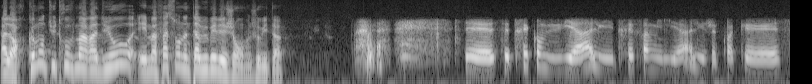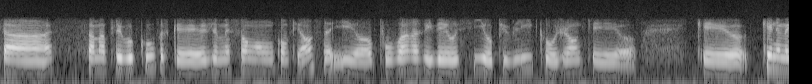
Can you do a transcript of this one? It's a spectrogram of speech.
Alors, comment tu trouves ma radio et ma façon d'interviewer les gens, Jovita? C'est très convivial et très familial et je crois que ça, ça m'appelait beaucoup parce que je me sens en confiance et euh, pouvoir arriver aussi au public, aux gens qui... Euh, qui, qui ne me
